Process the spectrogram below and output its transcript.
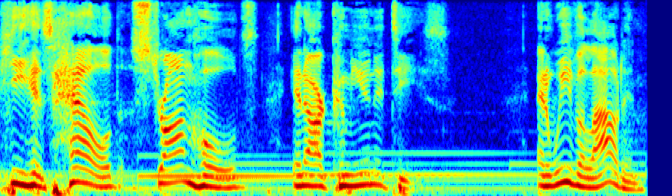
he has held strongholds in our communities. And we've allowed him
